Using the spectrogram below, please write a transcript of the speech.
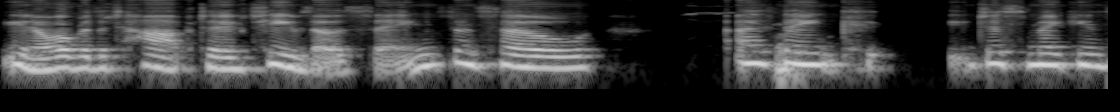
you know, over the top to achieve those things. And so I think just making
